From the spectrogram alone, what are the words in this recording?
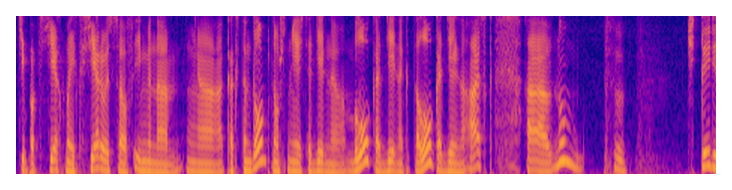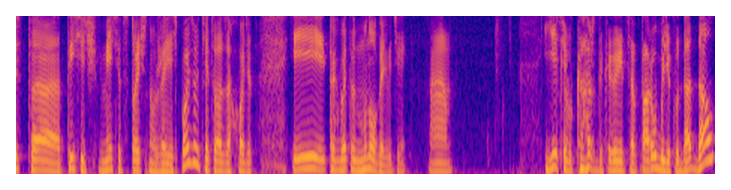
типа всех моих сервисов именно а, как стендалон, потому что у меня есть отдельный блог, отдельный каталог, отдельно Ask. А, ну, 400 тысяч в месяц точно уже есть пользователи, туда заходят. И как бы это много людей. А, если бы каждый, как говорится, по рублику дал,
